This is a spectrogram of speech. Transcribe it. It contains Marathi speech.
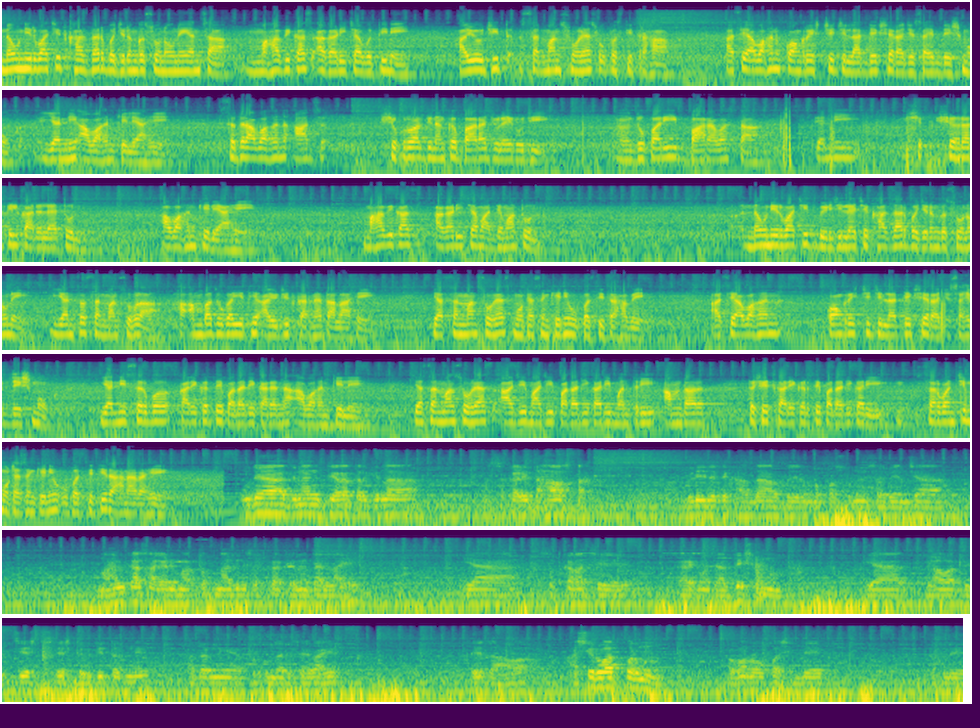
नवनिर्वाचित खासदार बजरंग सोनवणे यांचा महाविकास आघाडीच्या वतीने आयोजित सन्मान सोहळ्यास उपस्थित रहा असे आवाहन काँग्रेसचे जिल्हाध्यक्ष राजेसाहेब देशमुख यांनी आवाहन केले आहे. सदर आवाहन आज शुक्रवार दिनांक बारा जुलै रोजी दुपारी बारा वाजता त्यांनी श शहरातील कार्यालयातून आवाहन केले आहे. महाविकास आघाडीच्या माध्यमातून नवनिर्वाचित बीड जिल्ह्याचे खासदार बजरंग सोनवणे यांचा सन्मान सोहळा हा अंबाजोगाई येथे आयोजित करण्यात आला आहे. या सन्मान सोहळ्यास मोठ्या संख्येने उपस्थित राहावे. असे आवाहन काँग्रेसचे जिल्हाध्यक्ष राजेसाहेब देशमुख यांनी सर्व कार्यकर्ते पदाधिकाऱ्यांना आवाहन केले. या सन्मान सोहळ्यास आजी माजी पदाधिकारी मंत्री आमदार तसेच कार्यकर्ते पदाधिकारी सर्वांची मोठ्या संख्येने उपस्थिती राहणार आहे. उद्या दिनांक तेरा तारखेला सकाळी दहा वाजता बीड खासदार बजरंग बाप्पा सोनवणे साहेब यांच्या महाविकास आघाडीमार्फत नागरी सत्कार ठेवण्यात आलेला आहे. या सत्काराचे कार्यक्रमाचे अध्यक्ष म्हणून या गावातले ज्येष्ठ श्रेष्ठ विधितज्ञ आदरणीय फुकुंदारी साहेब आहेत. तेच आवा- आशीर्वादपर म्हणून भगवानराव उप्पा शिंदे आहेत. आपले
